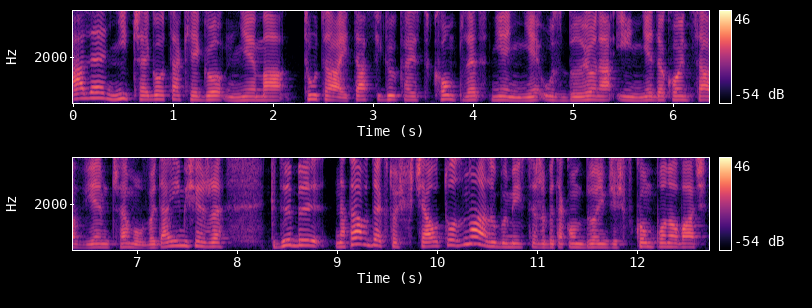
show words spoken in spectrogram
ale niczego takiego nie ma tutaj. Ta figurka jest kompletnie nieuzbrojona i nie do końca wiem czemu. Wydaje mi się, że gdyby naprawdę ktoś chciał, to znalazłby miejsce, żeby taką broń gdzieś wkomponować.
